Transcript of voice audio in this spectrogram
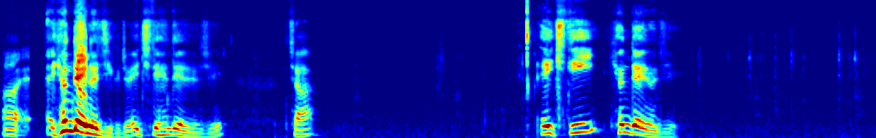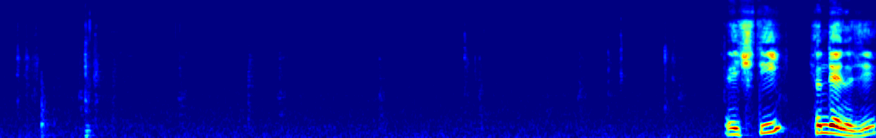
아, 에- 현대에너지 그죠? HD 현대에너지. 자, HD 현대에너지. 현대에너지.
